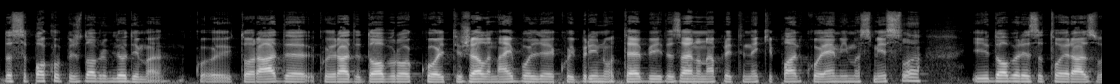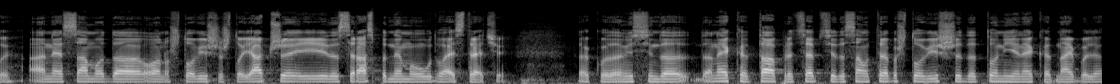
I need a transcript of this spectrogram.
da se poklopiš s dobrim ljudima koji to rade, koji rade dobro, koji ti žele najbolje, koji brinu o tebi i da zajedno napravite neki plan koji em ima smisla i dobar je za tvoj razvoj, a ne samo da ono što više, što jače i da se raspadnemo u 23. Tako da mislim da, da nekad ta percepcija da samo treba što više, da to nije nekad najbolja,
